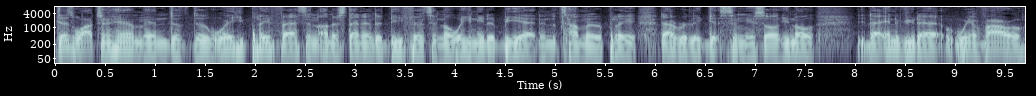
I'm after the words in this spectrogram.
just watching him and just the way he play fast and understanding the defense and know where he need to be at in the time of the play, that really gets to me. So you know, that interview that went viral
